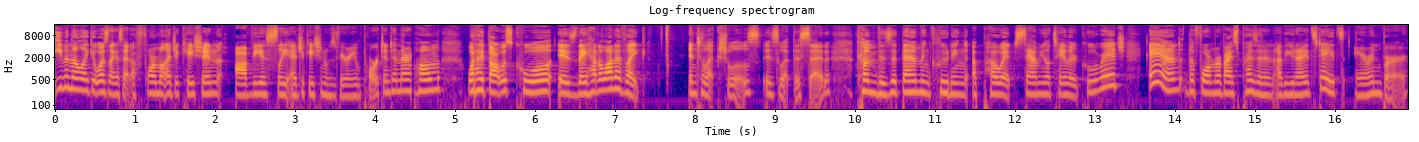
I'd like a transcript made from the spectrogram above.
even though like it wasn't like I said a formal education, obviously education was very important in their home. What I thought was cool is they had a lot of like intellectuals, is what this said, come visit them, including a poet, Samuel Taylor Coleridge, and the former vice president of the United States, Aaron Burr.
